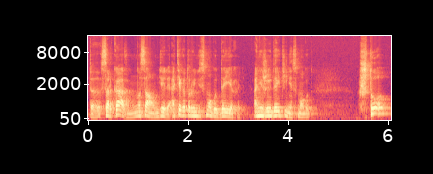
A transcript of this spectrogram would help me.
это сарказм, но на самом деле. А те, которые не смогут доехать, они же и дойти не смогут. Что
